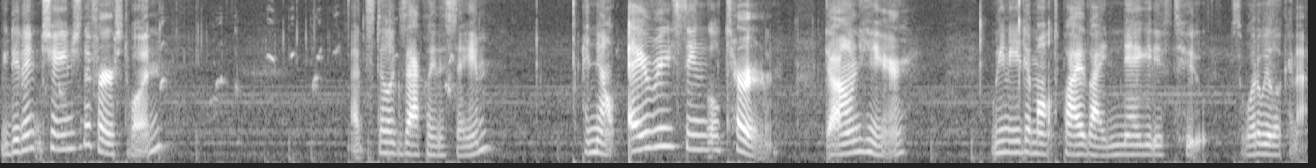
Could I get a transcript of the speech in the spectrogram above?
we didn't change the first one. That's still exactly the same. And now every single term down here, we need to multiply by negative 2. So what are we looking at?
